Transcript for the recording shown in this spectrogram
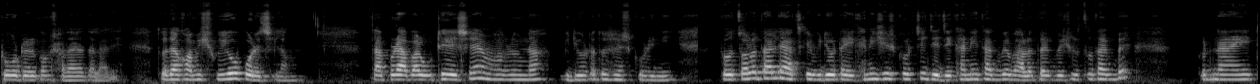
ঠোঁট এরকম সাদা সাদা লাগে। তো দেখো আমি শুয়েও পড়েছিলাম। তারপরে আবার উঠে এসে আমি ভাবলাম, না, ভিডিওটা তো শেষ করিনি। তো চলো তাহলে আজকের ভিডিওটা এখানেই শেষ করছি। যে যেখানেই থাকবে, ভালো থাকবে, সুস্থ থাকবে। Good night.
